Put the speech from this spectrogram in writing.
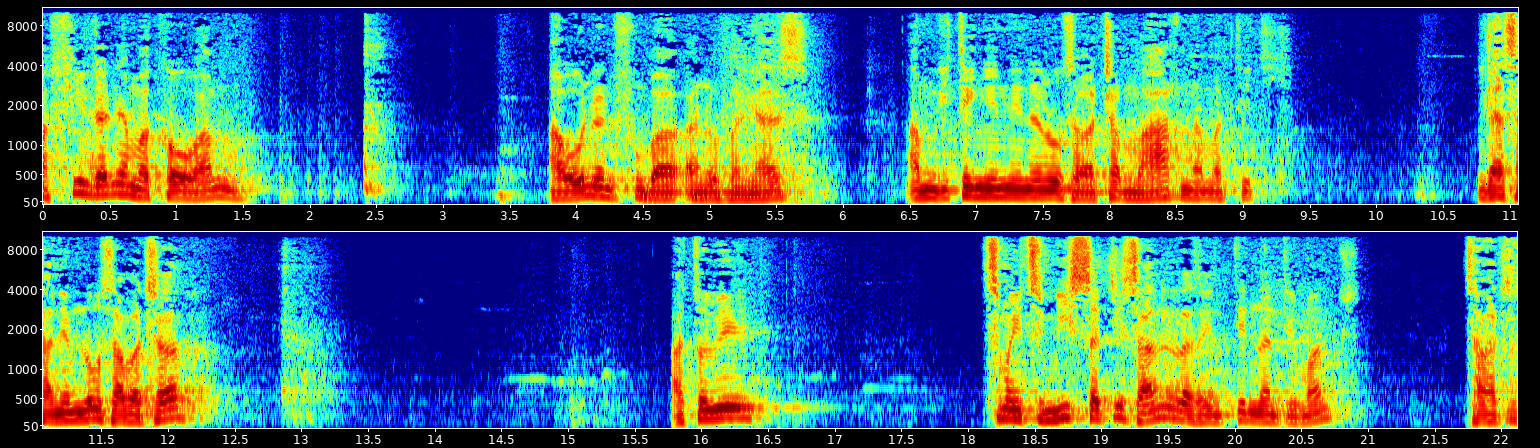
afindrany amakao aminy. Ahoana ny fomba anaovany azy? Amin'ny tenenenanao zavatra marina matetika. Ilazany aminao zavatra Atao hoe tsy maintsy misy satria izany no lazain'ny tenin'Andriamanitra, zavatra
